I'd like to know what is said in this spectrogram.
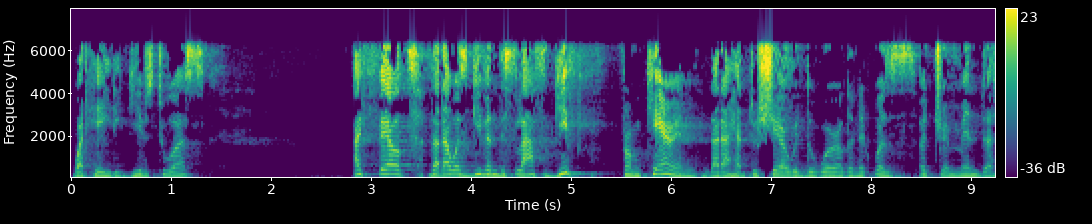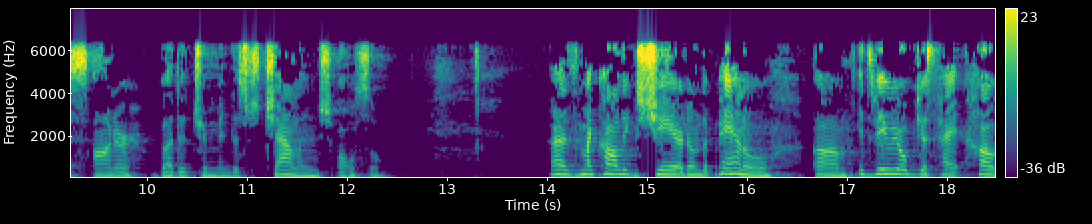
what Haiti gives to us. I felt that I was given this last gift from Karen that I had to share with the world, and it was a tremendous honor, but a tremendous challenge also. As my colleagues shared on the panel, um, it's very obvious how, how,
